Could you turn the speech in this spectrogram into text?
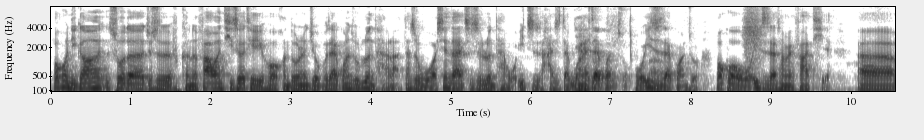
包括你刚刚说的，就是可能发完提车帖以后，很多人就不再关注论坛了。但是我现在其实论坛我一直还是在关注，还在关注，我一直在关注，包括我一直在上面发帖。呃，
